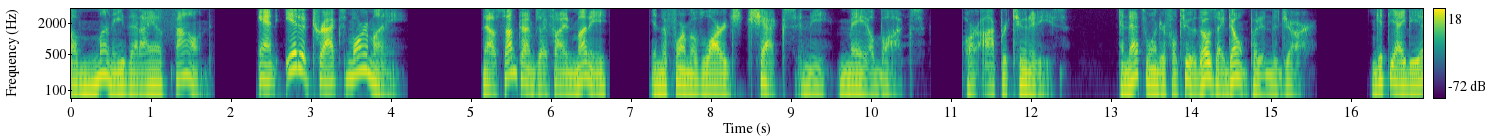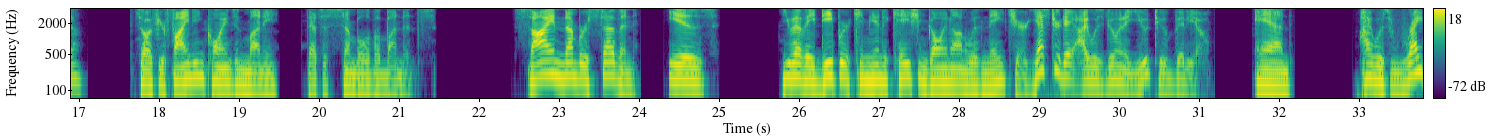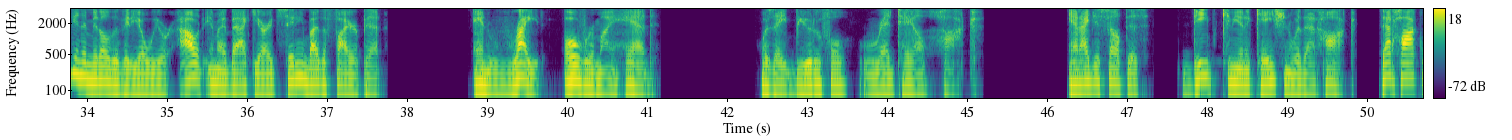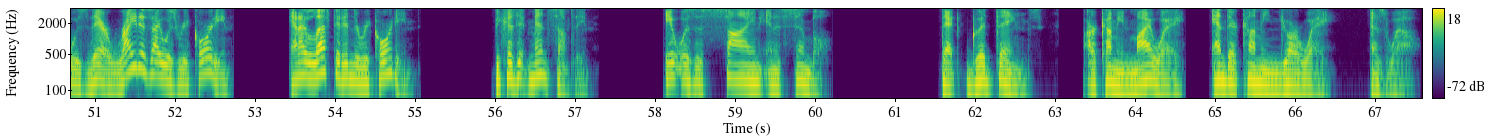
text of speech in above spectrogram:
of money that I have found. And it attracts more money. Now, sometimes I find money in the form of large checks in the mailbox or opportunities. And that's wonderful too. Those I don't put in the jar. Get the idea? So if you're finding coins and money, that's a symbol of abundance. Sign number seven is you have a deeper communication going on with nature. Yesterday, I was doing a YouTube video and I was right in the middle of the video. We were out in my backyard sitting by the fire pit, and right over my head was a beautiful red tail hawk. And I just felt this deep communication with that hawk. That hawk was there right as I was recording, and I left it in the recording because it meant something. It was a sign and a symbol that good things are coming my way and they're coming your way as well.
